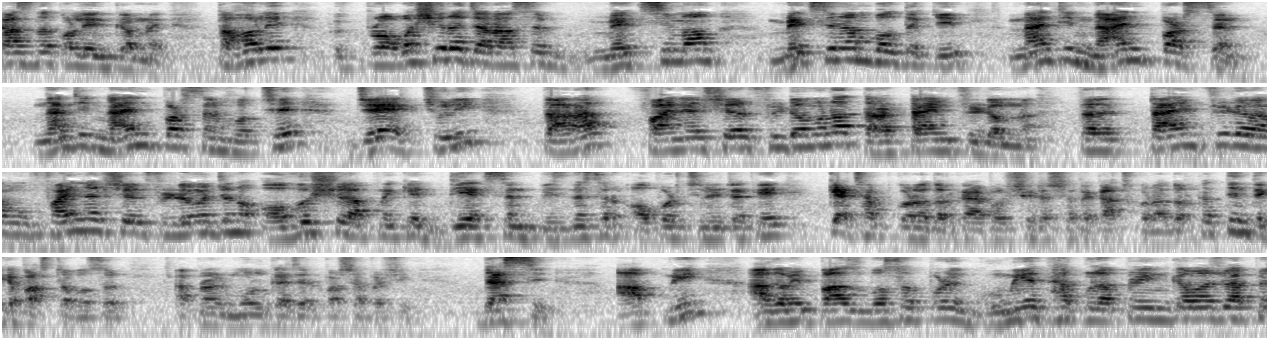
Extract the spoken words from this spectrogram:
কাজ না করলে ইনকাম নাই। তাহলে প্রবাসীরা যারা আছে ম্যাক্সিমাম ম্যাক্সিমাম বলতে কি ninety nine percent ninety nine percent হচ্ছে যে অ্যাকচুয়ালি তারা ফাইন্যান্সিয়াল ফ্রিডমও না, তারা টাইম ফ্রিডম না। তাহলে টাইম ফ্রিডম এবং ফাইন্যান্সিয়াল ফ্রিডমের জন্য অবশ্যই আপনাকে ডিএক্সএন বিজনেসের অপরচুনিটিকে ক্যাচ আপ করা দরকার এবং সেটার সাথে কাজ করা দরকার তিন থেকে পাঁচটা বছর আপনার মূল কাজের পাশাপাশি। দ্যাটস ইট আপনি আগামী পাঁচ বছর পরে ঘুমিয়ে থাকলে আপনার ইনকাম আসবে, আপনি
